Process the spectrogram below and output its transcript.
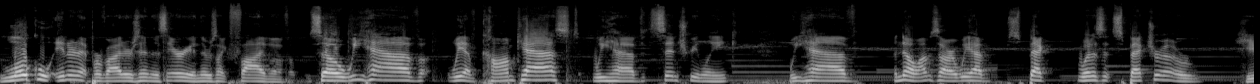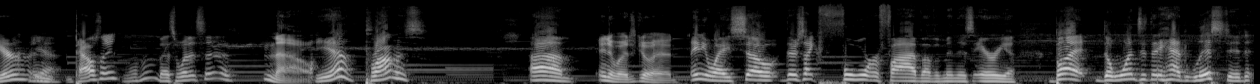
local internet providers in this area, and there was like five of them. So we have we have Comcast, we have CenturyLink, we have no, I'm sorry, we have Spec. What is it, Spectra or Here in Yeah. Palisade? Mhm, that's what it says. No. Yeah, promise. Um. Anyways, go ahead. Anyway, so there's like four or five of them in this area, but the ones that they had listed,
